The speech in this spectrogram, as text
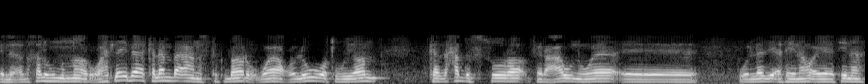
اللي أدخلهم النار. وهتلاقي بقى كلام بقى عن استكبار وعلو وطغيان. كذا حد في الصورة فرعون و آه، والذي أتيناه آياتنا.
